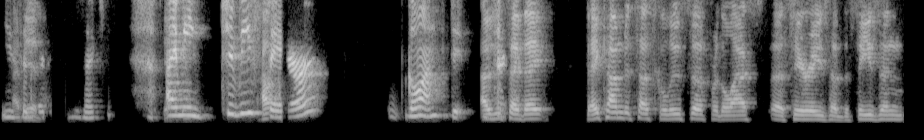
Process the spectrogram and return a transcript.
You I said that. Yeah. I mean, to be I'll- fair, go on. Do- I was just say they they come to Tuscaloosa for the last uh, series of the season,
